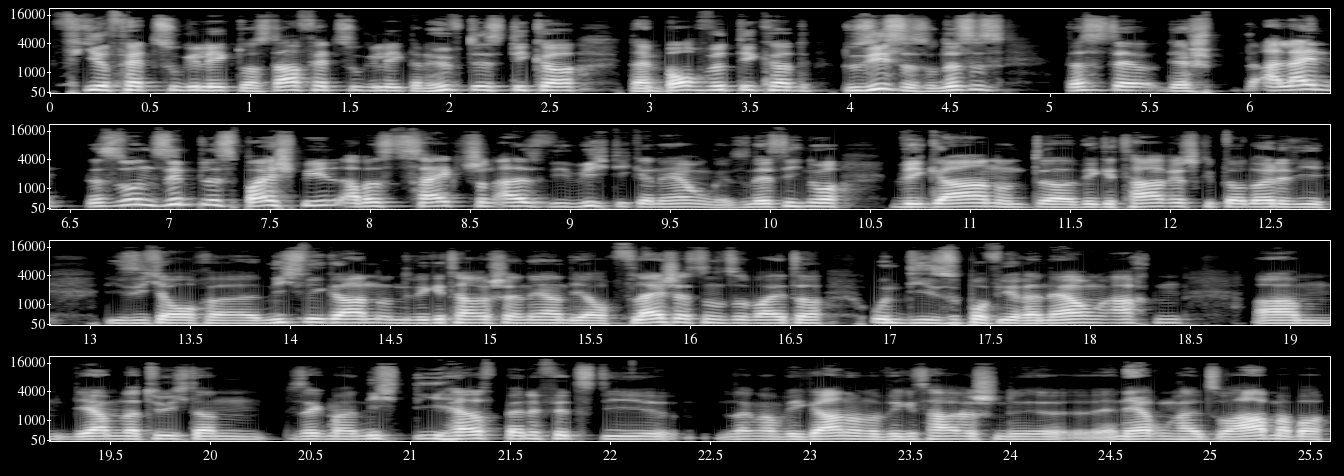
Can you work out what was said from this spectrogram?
vier Fett zugelegt, du hast da Fett zugelegt, deine Hüfte ist dicker, dein Bauch wird dicker. Du siehst es. Und das ist, das ist der, der, allein, das ist so ein simples Beispiel, aber es zeigt schon alles, wie wichtig Ernährung ist. Und jetzt nicht nur vegan und äh, vegetarisch, es gibt auch Leute, die, die sich auch äh, nicht vegan und vegetarisch ernähren, die auch Fleisch essen und so weiter und die super auf ihre Ernährung achten. Ähm, die haben natürlich dann, sag mal, nicht die Health Benefits, die, sagen wir, vegane oder vegetarische Ernährung halt so haben, aber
